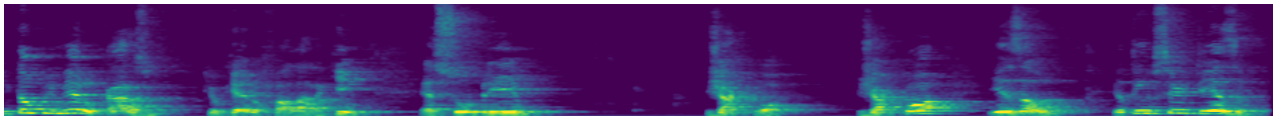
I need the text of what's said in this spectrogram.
Então, o primeiro caso que eu quero falar aqui é sobre Jacó. Jacó e Esaú. Eu tenho certeza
